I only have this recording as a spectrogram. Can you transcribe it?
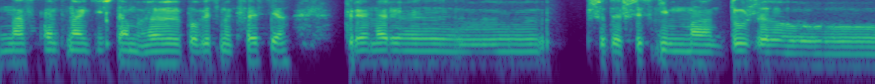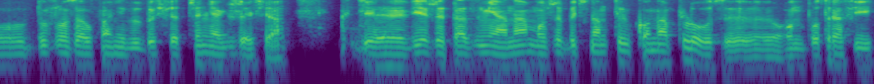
Następna gdzieś tam powiedzmy kwestia, trener przede wszystkim ma duże, dużo zaufanie do doświadczenia Grzesia, gdzie wie, że ta zmiana może być nam tylko na plus. E, On potrafi,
